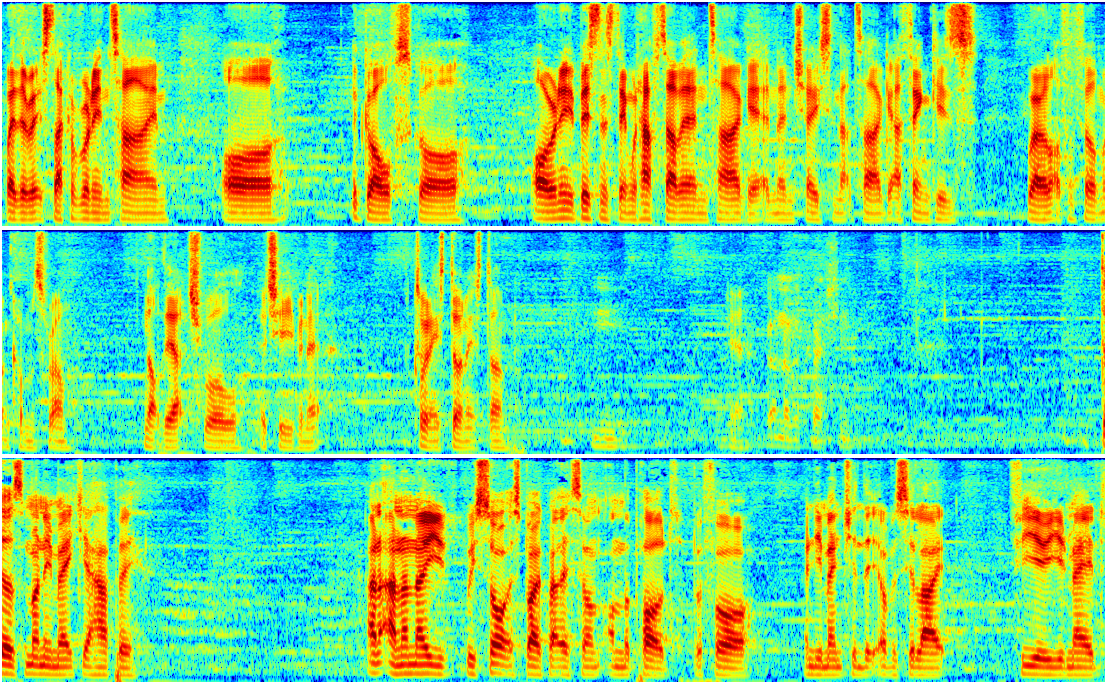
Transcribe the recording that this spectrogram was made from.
whether it's like a running time or a golf score or a new business thing would have to have an end target and then chasing that target, I think, is where a lot of fulfillment comes from, not the actual achieving it. Because when it's done, it's done. Mm. Yeah. Got another question. Does money make you happy? And, and I know you we sort of spoke about this on, on the pod before, and you mentioned that obviously, like for you, you'd made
